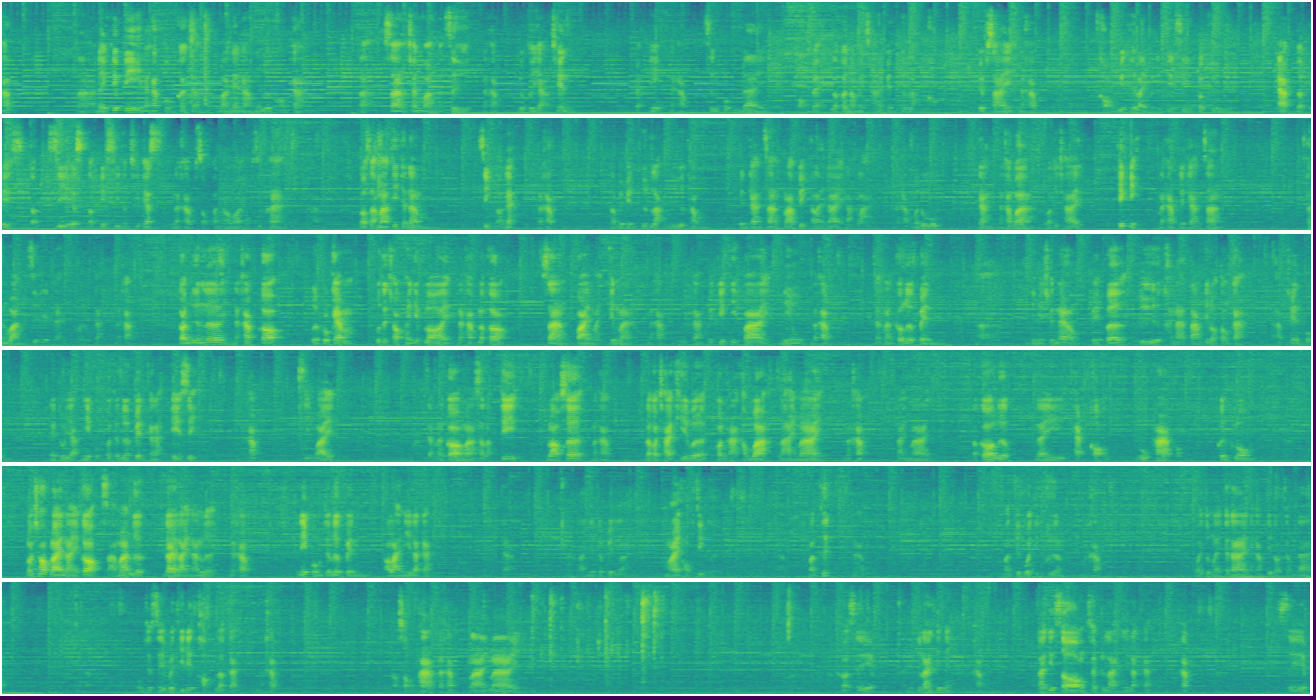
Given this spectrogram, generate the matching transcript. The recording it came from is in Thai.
ครับในคลิปนี้นะครับผมก็จะมาแนะนำในเรื่องของการสร้างชั้นวางหนังสือนะครับ ยกตัวอย่างเช่นแบบนี้นะครับ ซึ่งผมได้ออกแบบแล้วก็นำไปใช้เป็นพื้นหลังของเว็บไซต์นะครับ ของวิทยาลัยบัณฑิต JC ก็คือ app.ac.cs.ac.th นะครับ 2565 นะครับ เราสามารถที่จะนำสิ่งเหล่านี้นะครับ นำไปเป็นพื้นหลังหรือทำเป็นการสร้างกราฟิกอะไรได้หลากหลายนะครับ มาดูกันนะครับว่าเราจะใช้เทคนิคนะครับในการสร้างชั้นวางสื่อเรียนแบบมาดูกันนะครับ ก่อนอื่นเลยนะครับ ก็เปิดโปรแกรม Photoshop ให้เรียบร้อยนะครับ แล้วก็สร้างไฟล์ใหม่ขึ้นมานะครับมีการไปคลิกที่ไฟล์ New นะครับ จากนั้นก็เลือกเป็น International Paper หรือขนาดตามที่เราต้องการ นะครับ เช่นผมในตัวอย่างนี้ผมก็จะเลือกเป็นกระดาษ A4 นะครับสีไว้ จากนั้นก็มาสลับที่เบราว์เซอร์นะครับ แล้วก็ใช้คีย์เวิร์ดค้นหาคำว่าลายไม้นะครับ ลายไม้ แล้วก็เลือกในแท็บของรูปภาพของ Google Chrome เราชอบลายไหนก็สามารถเลือกได้ลายนั้นเลยนะครับทีนี้ผมจะเลือกเป็นเอาลายนี้แล้วกันลายนี้จะเป็นลาย ไม้ของจริงเลยบันทึกนะครับบันทึกไว้ที่เครื่องนะครับ ไว้ตรงไหนก็ได้นะครับที่เราจำได้นะครับผมจะเซฟไว้ที่เดสก์ท็อปแล้วกันนะครับเอาสองภาพนะครับลายไม้ ก็เซฟอันนี้คือลายที่1นะครับลายที่ 2 ใช้เป็นลายนี้ละกันครับเซฟ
